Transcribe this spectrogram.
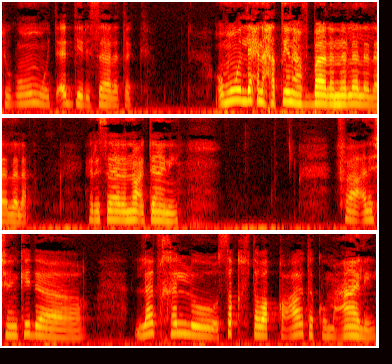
تقوم وتأدي رسالتك. ومو اللي إحنا حاطينها في بالنا لا لا لا لا لا. رسالة نوع تاني. فعلشان كده لا تخلوا سقف توقعاتكم عالي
